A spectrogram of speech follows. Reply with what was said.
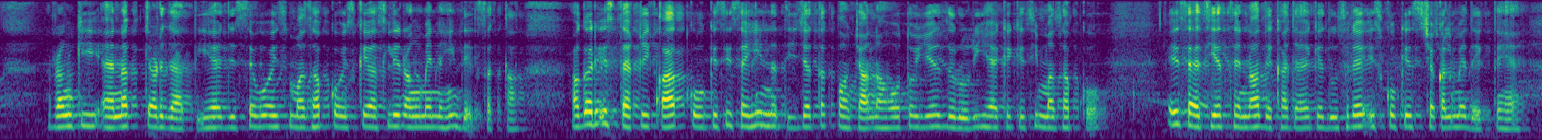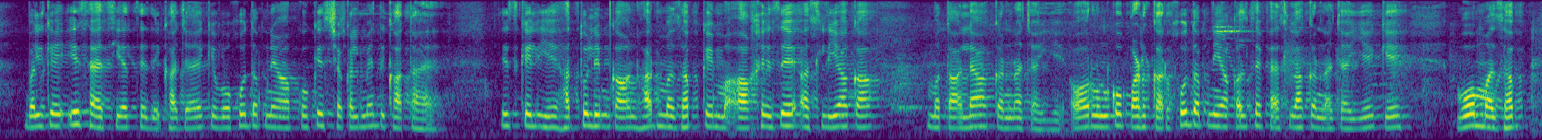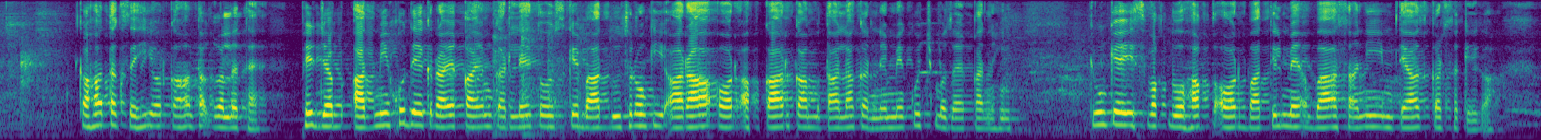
رنگ کی اینک چڑھ جاتی ہے، جس سے وہ اس مذہب کو اس کے اصلی رنگ میں نہیں دیکھ سکتا۔ اگر اس تحقیقات کو کسی صحیح نتیجے تک پہنچانا ہو تو یہ ضروری ہے کہ کسی مذہب کو اس حیثیت سے نہ دیکھا جائے کہ دوسرے اس کو کس شکل میں دیکھتے ہیں۔ بلکہ اس حیثیت سے دیکھا جائے کہ وہ خود اپنے آپ کو کس شکل میں دکھاتا ہے۔ اس کے لیے حت الامکان ہر مذہب کے مآخذ اصلیہ کا مطالعہ کرنا چاہیے اور ان کو پڑھ کر خود اپنی عقل سے فیصلہ کرنا چاہیے کہ وہ مذہب کہاں تک صحیح اور کہاں تک غلط ہے۔ پھر جب آدمی خود ایک رائے قائم کر لے تو اس کے بعد دوسروں کی آراء اور افکار کا مطالعہ کرنے میں کچھ مذائقہ نہیں۔ کیونکہ اس وقت وہ حق اور باطل میں بآسانی امتیاز کر سکے گا۔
